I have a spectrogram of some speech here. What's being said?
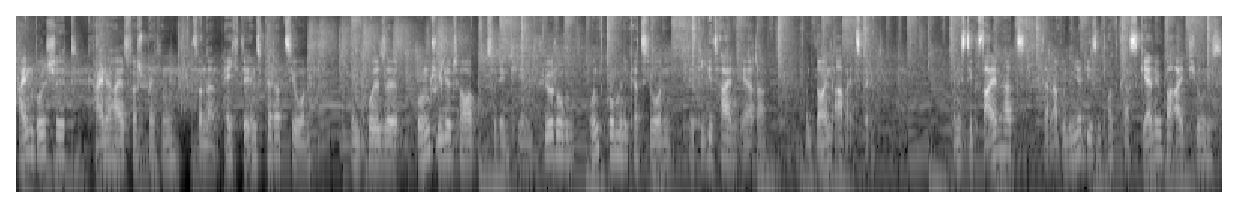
Kein Bullshit, keine Heilsversprechen, sondern echte Inspiration, Impulse und Real Talk zu den Themen Führung und Kommunikation der digitalen Ära und neuen Arbeitswelt. Wenn es dir gefallen hat, dann abonniere diesen Podcast gerne über iTunes,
